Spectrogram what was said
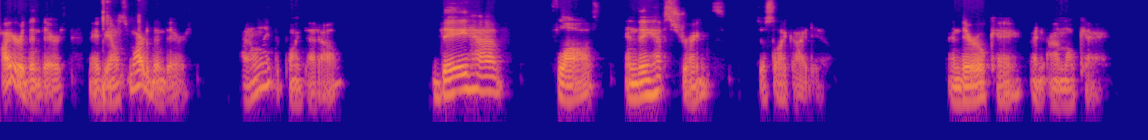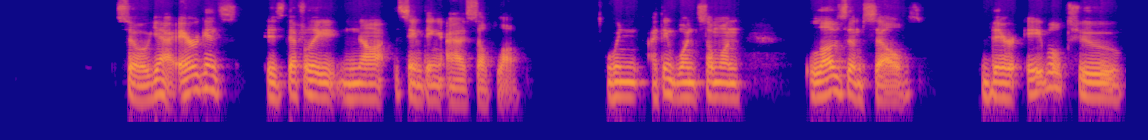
higher than theirs. Maybe I'm mm-hmm. smarter than theirs. I don't need to point that out. They have flaws and they have strengths just like I do. And they're okay and I'm okay. So, yeah, arrogance is definitely not the same thing as self love. When I think when someone loves themselves, they're able to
